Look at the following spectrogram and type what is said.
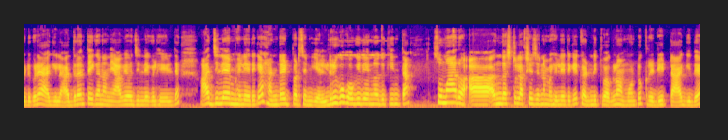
ಬಿಡುಗಡೆ ಆಗಿಲ್ಲ. ಅದರಂತೆ ಈಗ ನಾನು ಯಾವ್ಯಾವ ಜಿಲ್ಲೆಗಳು ಹೇಳಿದೆ, ಆ ಜಿಲ್ಲೆಯ ಮಹಿಳೆಯರಿಗೆ ಹಂಡ್ರೆಡ್ ಪರ್ಸೆಂಟ್ ಎಲ್ರಿಗೂ ಹೋಗಿದೆ ಅನ್ನೋದಕ್ಕಿಂತ ಸುಮಾರು ಅಂದಷ್ಟು ಲಕ್ಷ ಜನ ಮಹಿಳೆಯರಿಗೆ ಖಂಡಿತವಾಗ್ಲೂ ಅಮೌಂಟ್ ಕ್ರೆಡಿಟ್ ಆಗಿದೆ.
